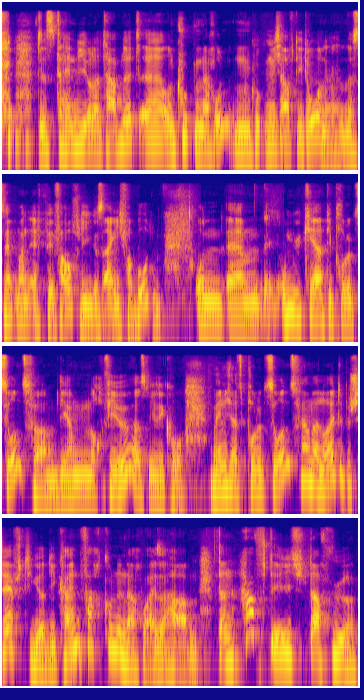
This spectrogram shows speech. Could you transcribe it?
das Handy oder Tablet äh, und gucken nach unten und gucken nicht auf die Drohne. Das nennt man FPV-Fliegen, ist eigentlich verboten. Und ähm, umgekehrt die Produktionsfirmen, die haben noch viel höheres Risiko. Wenn ich als Produktionsfirma Leute beschäftige, die keine Fachkundenachweise haben, dann hafte ich dafür.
